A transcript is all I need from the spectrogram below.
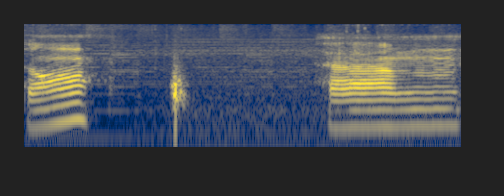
So. Ähm.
